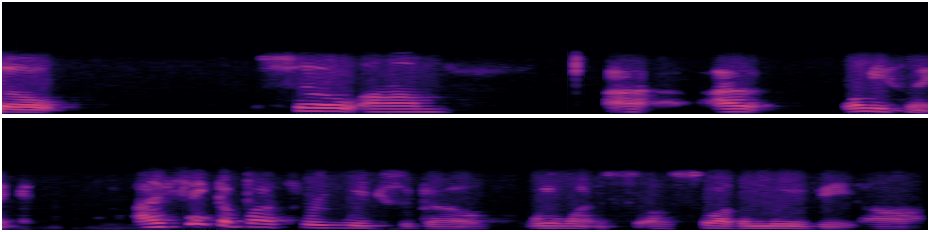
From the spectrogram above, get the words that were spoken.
so, so, um, I, I, let me think. I think about three weeks ago we went and saw, saw the movie um,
